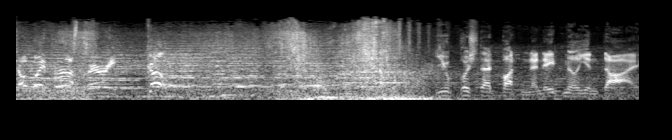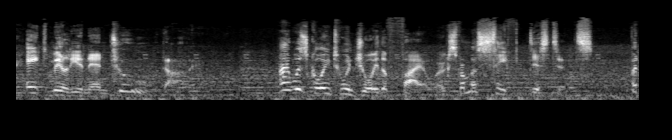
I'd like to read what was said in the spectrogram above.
Don't wait for us, Barry. Go! You push that button and 8 million die. Eight million and two, darling. I was going to enjoy the fireworks from a safe distance. But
